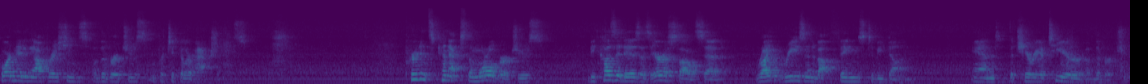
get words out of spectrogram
coordinating the operations of the virtues in particular actions. Prudence connects the moral virtues because it is, as Aristotle said, right reason about things to be done, and the charioteer of the virtues.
